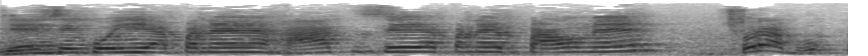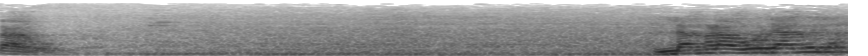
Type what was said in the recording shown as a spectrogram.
जैसे कोई अपने हाथ से अपने पाव में छुरा भोगता हो, लंगड़ा हो जाएगा।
